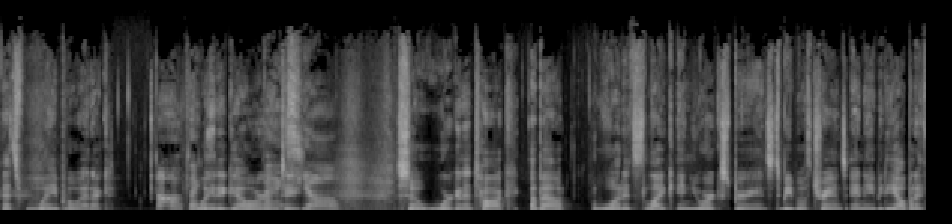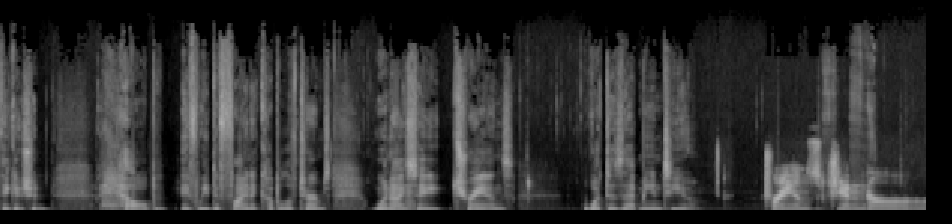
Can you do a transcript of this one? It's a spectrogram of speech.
That's way poetic. Oh, thanks. Way to go, RNT. Thanks, y'all. So, we're going to talk about what it's like in your experience to be both trans and ABDL, but I think it should help if we define a couple of terms. When I mm-hmm. say trans, what does that mean to you? Transgender.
